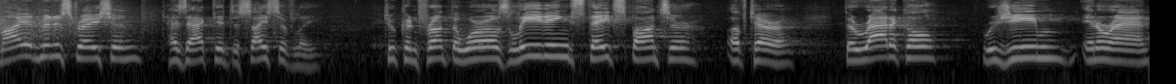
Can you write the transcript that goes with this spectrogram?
My administration has acted decisively to confront the world's leading state sponsor of terror, the radical regime in Iran.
